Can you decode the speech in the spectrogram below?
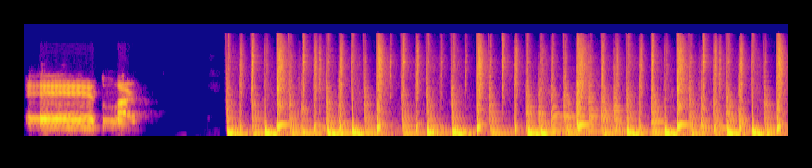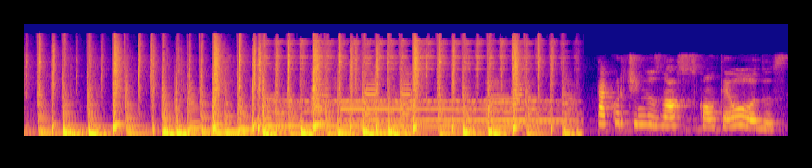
é, do lar. Curtindo os nossos conteúdos?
